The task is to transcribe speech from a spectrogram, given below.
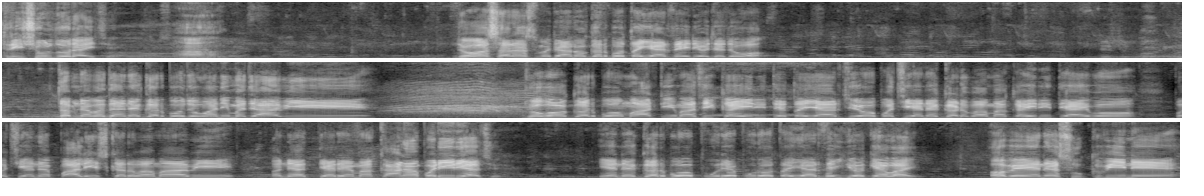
ત્રિશુલ દોરાય છે. હા હા. જોવો, સરસ મજાનો ગરબો તૈયાર થઈ રહ્યો છે, જોવો. તમને બધાને ગરબો જોવાની મજા આવી? જોવો, ગરબો માટીમાંથી કઈ રીતે તૈયાર થયો, પછી એને ઘડવામાં કઈ રીતે આવ્યો, પછી એને પાલિશ કરવામાં આવી, અને અત્યારે એમાં કાણા પડી રહ્યા છે. એને ગરબો પૂરેપૂરો તૈયાર થઈ ગયો કહેવાય. હવે એને સૂકવીને,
